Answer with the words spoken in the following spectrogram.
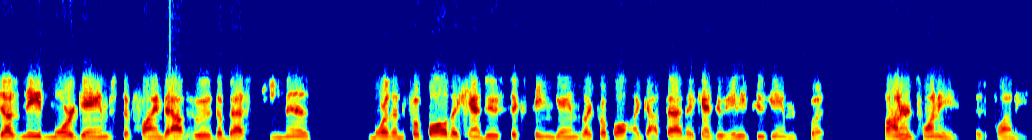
does need more games to find out who the best team is more than football. They can't do 16 games like football. I got that. They can't do 82 games, but 120 is plenty.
